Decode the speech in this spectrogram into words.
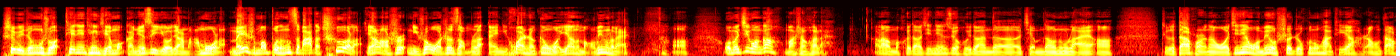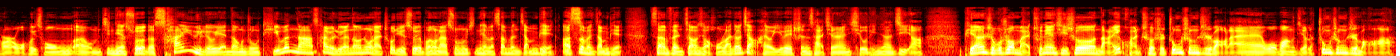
石伟真公说，天天听节目，感觉自己有点麻木了，没什么不能自拔的车了。杨老师，你说我是怎么了？哎，你患上跟我一样的毛病了呗？啊，我们进广告，马上回来。好了，我们回到今天最后一段的节目当中来啊。这个待会儿呢，我今天我没有设置互动话题啊，然后待会儿我会从呃我们今天所有的参与留言当中提问呐，参与留言当中来抽取四位朋友来送出今天的三份奖品啊，四份奖品，三份江小红辣椒酱，还有一位神采天然汽油添加剂啊。平安师傅说买纯电汽车哪一款车是终生质保？来，我忘记了，终生质保啊，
